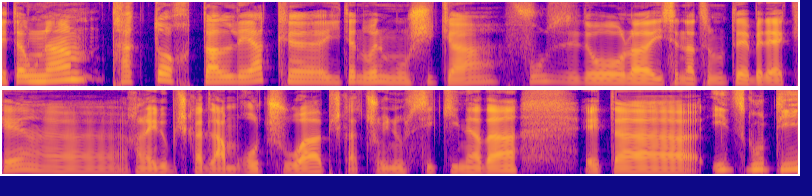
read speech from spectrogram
eta una traktor taldeak uh, egiten duen musika, fuz edo la izendatzen dute bereak, eh? uh, gana idu piskat lamrotsua, piskat soinu zikina da, eta hitz guti,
